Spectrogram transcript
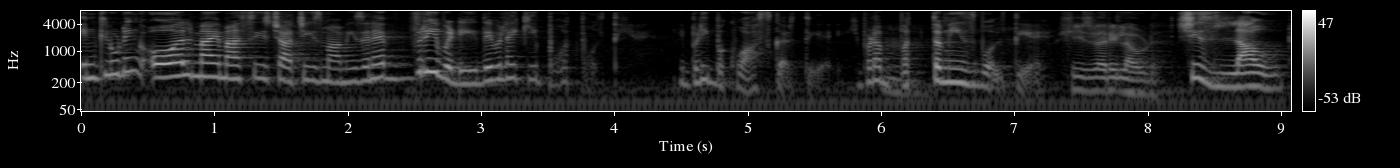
इंक्लूडिंग ऑल माई मासीज चाचीज मामीज एंड एवरीबडी दे लाइक ये बहुत बोलती है। ये बड़ी बकवास करती है। ये बड़ा hmm. बदतमीज बोलती है। She is very loud she is loud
